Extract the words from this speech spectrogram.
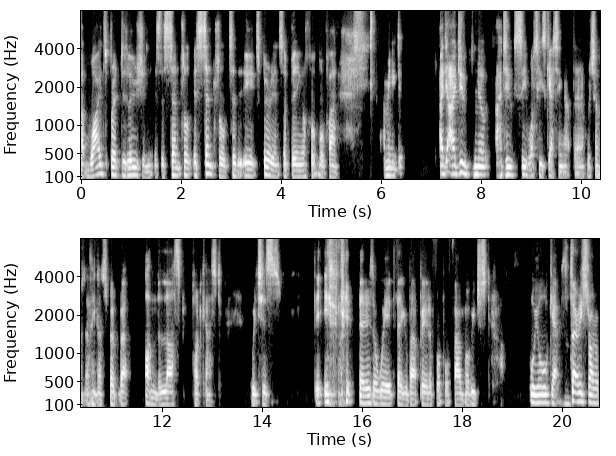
that widespread delusion is the central is central to the experience of being a football fan. I mean, I, I do know I do see what he's getting at there, which I, I think I spoke about on the last podcast. which is it, it, there is a weird thing about being a football fan where we just we all get very strong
